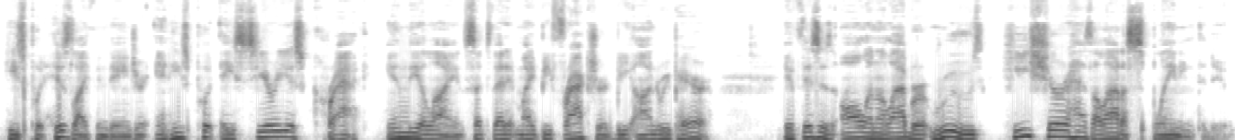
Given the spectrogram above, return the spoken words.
He's put his life in danger and he's put a serious crack in the alliance such that it might be fractured beyond repair. If this is all an elaborate ruse, he sure has a lot of splaining to do.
